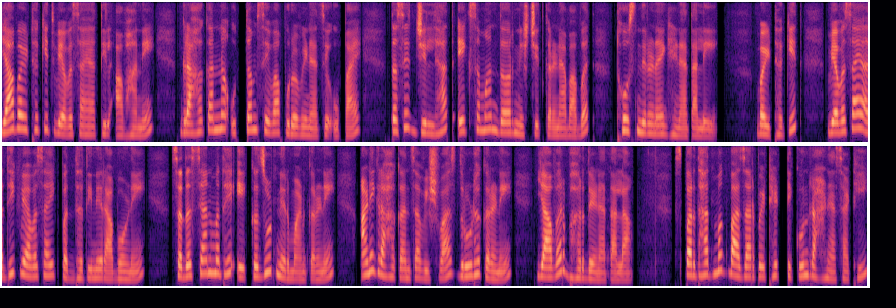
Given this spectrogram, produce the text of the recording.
या बैठकीत व्यवसायातील आव्हाने ग्राहकांना उत्तम सेवा पुरविण्याचे उपाय तसेच जिल्ह्यात एकसमान दर निश्चित करण्याबाबत ठोस निर्णय घेण्यात आले बैठकीत व्यवसाय अधिक व्यावसायिक पद्धतीने राबवणे सदस्यांमध्ये एकजूट निर्माण करणे आणि ग्राहकांचा विश्वास दृढ करणे यावर भर देण्यात आला. स्पर्धात्मक बाजारपेठेत टिकून राहण्यासाठी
